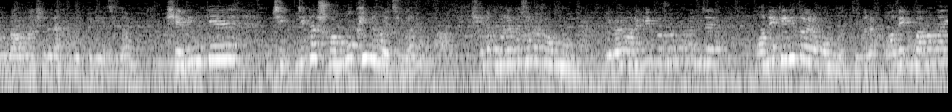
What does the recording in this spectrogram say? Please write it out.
ওর বাবা মায়ের সাথে দেখা করতে গিয়েছিলাম। সেদিনকে যেটা সম্মুখীন হয়েছিলাম, সেটা বলে বোঝানো সম্ভব না। এবারে অনেকেই প্রশ্ন করবেন যে, অনেকেরই তো এরকম হচ্ছে। মানে অনেক বাবা মাই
